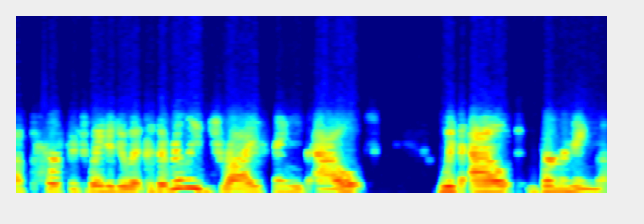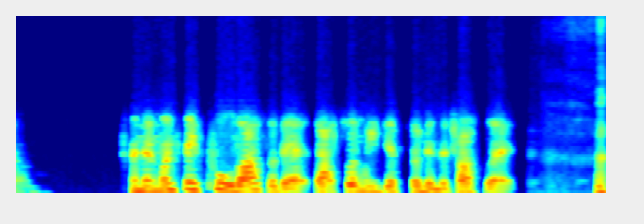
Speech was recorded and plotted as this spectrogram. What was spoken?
a perfect way to do it because it really dries things out without burning them. And then once they've cooled off a bit, that's when we dip them in the chocolate.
